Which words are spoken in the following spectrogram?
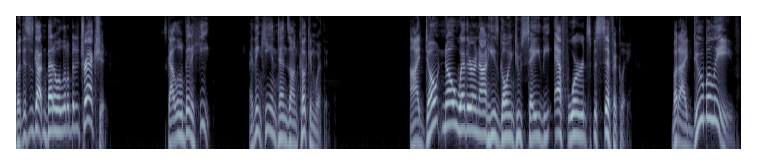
But this has gotten Beto a little bit of traction. It's got a little bit of heat. I think he intends on cooking with it. I don't know whether or not he's going to say the F word specifically, but I do believe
